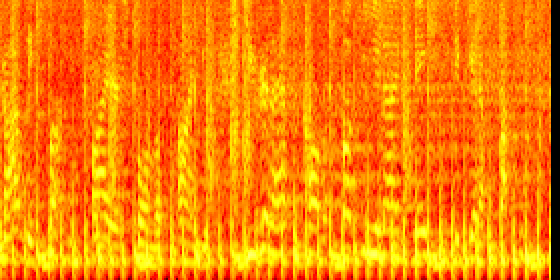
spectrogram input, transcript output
godly fucking firestorm upon you. You're gonna have to call the fucking United Nations to get a fucking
